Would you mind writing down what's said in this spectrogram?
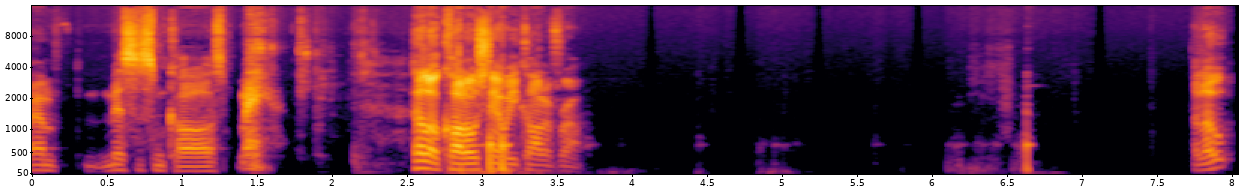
I'm missing some calls. Man. Hello, caller. Which name Where are you calling from? Hello?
